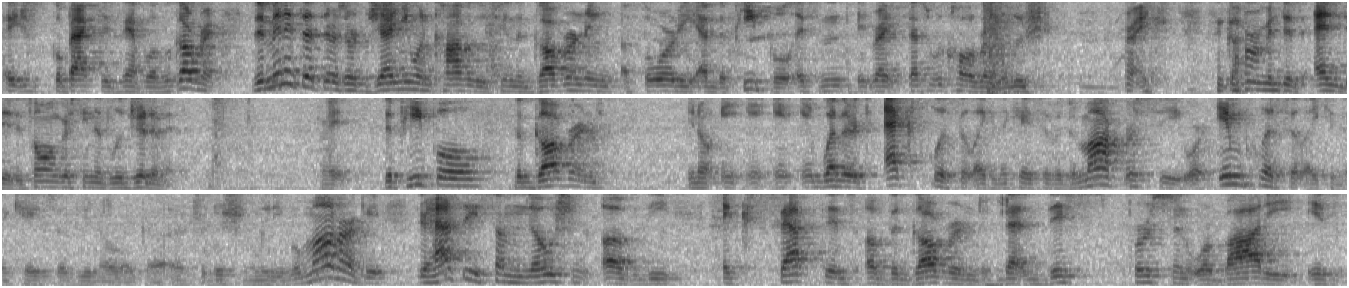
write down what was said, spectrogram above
Hey, just go back to the example of a government. The minute that there's a genuine conflict between the governing authority and the people, it's it- right. That's what we call a revolution, right? The government is ended; it's no longer seen as legitimate, right? The people, the governed, you know, i i i whether it's explicit, like in the case of a democracy, or implicit, like in the case of you know, like a, a traditional medieval monarchy, there has to be some notion of the acceptance of the governed that this person or body is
